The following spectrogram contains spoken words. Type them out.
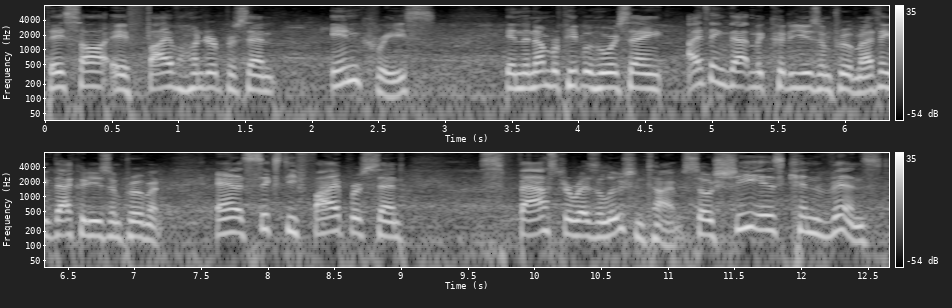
They saw a 500% increase in the number of people who are saying, I think that could use improvement, I think that could use improvement, and a 65% faster resolution time. So she is convinced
